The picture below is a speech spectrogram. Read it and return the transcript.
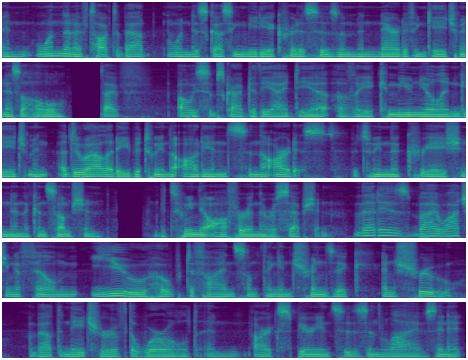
and one that I've talked about when discussing media criticism and narrative engagement as a whole. I've always subscribed to the idea of a communal engagement, a duality between the audience and the artist, between the creation and the consumption, and between the offer and the reception. That is, by watching a film, you hope to find something intrinsic and true about the nature of the world and our experiences and lives in it.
